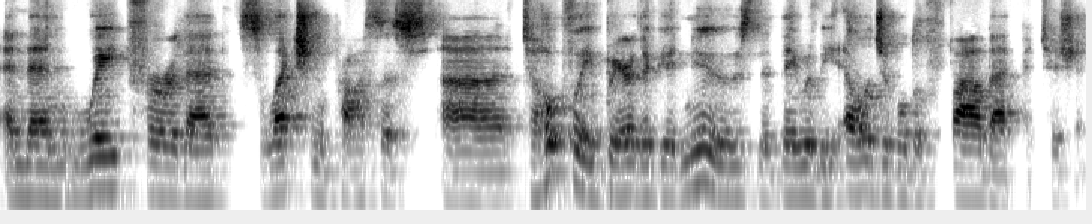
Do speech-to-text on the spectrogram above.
and then wait for that selection process uh, to hopefully bear the good news that they would be eligible to file that petition.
